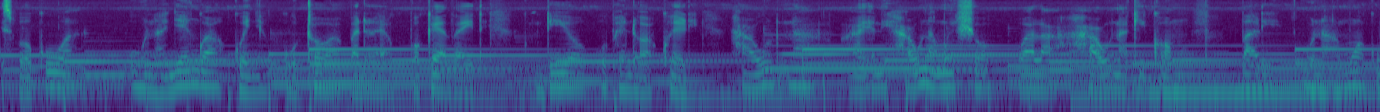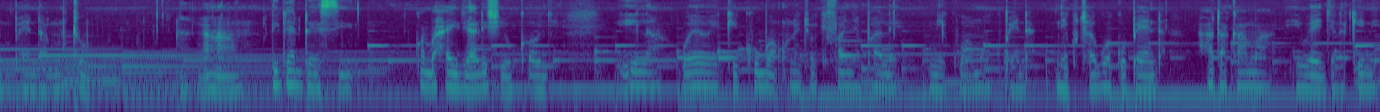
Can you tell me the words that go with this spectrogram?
Isipokuwa unajengwa kwenye kutoa badala ya kupokea zaidi. Ndio upendo wa kweli. Hauna yani hauna mwisho wala hauna kikomo bali unaamua kumpenda mtu. Um, kwamba haijalishi ukoje ila wewe kikubwa unachokifanya pale ni kuamua kupenda ni kuchagua kupenda. Hata kama iweje lakini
